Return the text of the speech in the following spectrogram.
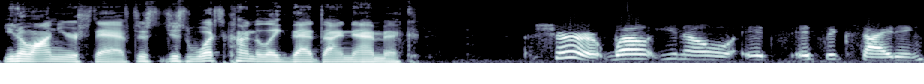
you know, on your staff? Just just what's kind of like that dynamic? Sure. Well, you know, it's it's exciting.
